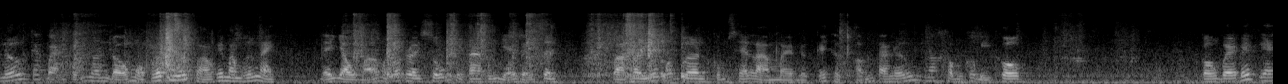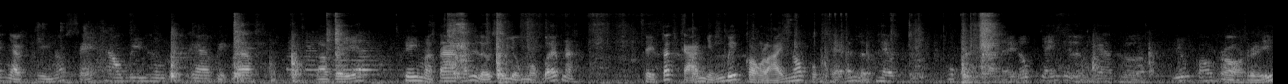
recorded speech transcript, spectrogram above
Nướng các bạn cũng nên đổ một lớp nước vào cái mâm hướng này, để dầu mỡ mà có rơi xuống thì ta cũng dễ vệ sinh. Và hơi nước bốc lên cũng sẽ làm mềm được cái thực phẩm ta nướng, nó không có bị khô. Còn về bếp ga Nhật thì nó sẽ hao pin hơn bếp ga Việt Nam. Là vì khi mà ta đánh lửa sử dụng một bếp nè thì tất cả những bếp còn lại nó cũng sẽ đánh lửa theo. Mục đích là để đốt cháy cái lượng ga thừa nếu có rò rỉ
